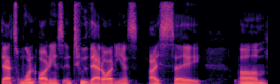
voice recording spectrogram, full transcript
that's one audience. And to that audience, I say, um,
